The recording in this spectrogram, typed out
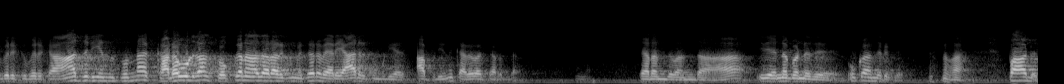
இவருக்கு இவருக்கு ஆசிரியர்னு சொன்னா கடவுள் தான் சொக்கநாதரா இருக்குன்னு தவிர வேற யாரும் இருக்க முடியாது அப்படின்னு கதவை திறந்தார். திறந்து வந்தா இது என்ன பண்ணுது? உட்கார்ந்து இருக்கு பாடு.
